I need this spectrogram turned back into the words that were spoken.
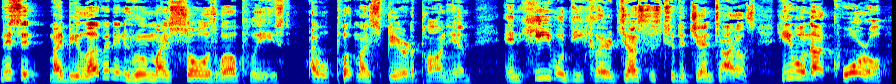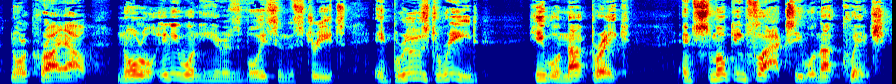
Listen, my beloved in whom my soul is well pleased. I will put my spirit upon him, and he will declare justice to the Gentiles. He will not quarrel nor cry out, nor will anyone hear his voice in the streets. A bruised reed he will not break, and smoking flax he will not quench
